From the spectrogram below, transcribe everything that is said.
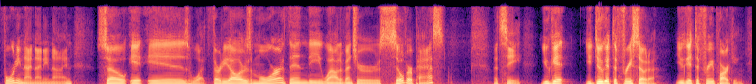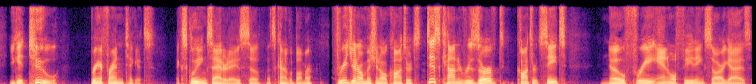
forty nine ninety nine. So it is what thirty dollars more than the Wild Adventures Silver Pass. Let's see. You get you do get the free soda. You get the free parking. You get two bring a friend tickets, excluding Saturdays. So that's kind of a bummer. Free general admission all concerts. Discounted reserved concert seats. No free animal feeding. Sorry guys.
